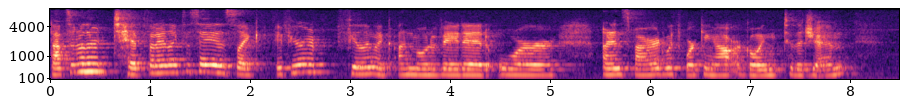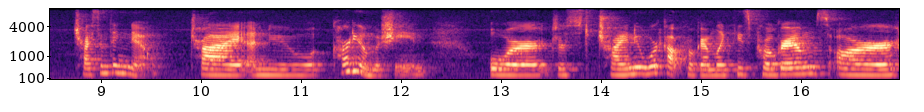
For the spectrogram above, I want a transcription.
that's another tip that I like to say is like, if you're feeling like unmotivated or uninspired with working out or going to the gym, try something new. Try a new cardio machine or just try a new workout program. Like these programs are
